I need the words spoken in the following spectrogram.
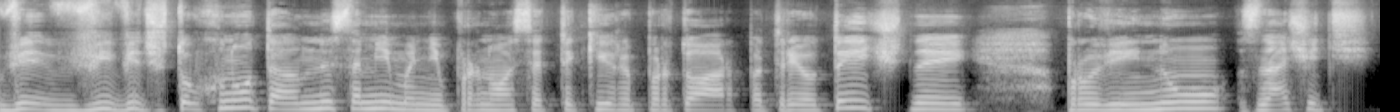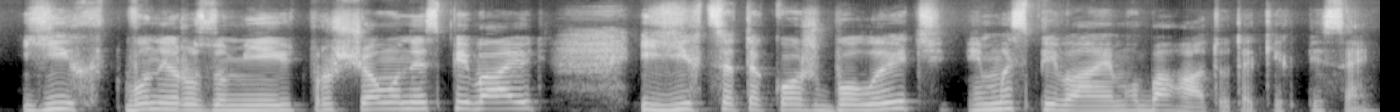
від, від, відштовхнути, але вони самі мені приносять такий репертуар патріотичний про війну. Значить, їх вони розуміють, про що вони співають, і їх це також болить. І ми співаємо багато таких пісень.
